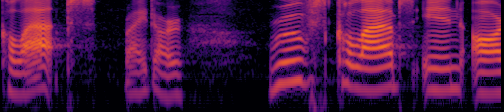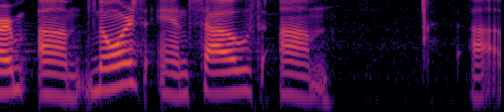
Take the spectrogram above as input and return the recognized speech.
collapse, right? Our roofs collapsed in our um, north and south um, uh,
